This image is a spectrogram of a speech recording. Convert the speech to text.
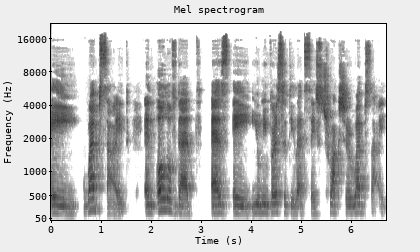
a website, and all of that as a university, let's say, structure website.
